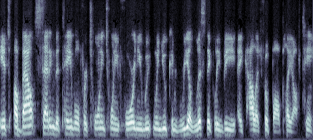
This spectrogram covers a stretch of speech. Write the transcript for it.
it's about setting the table for 2024 when you, when you can realistically be a college football playoff team.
